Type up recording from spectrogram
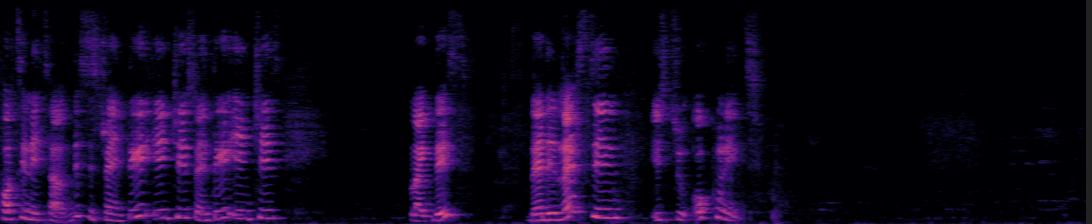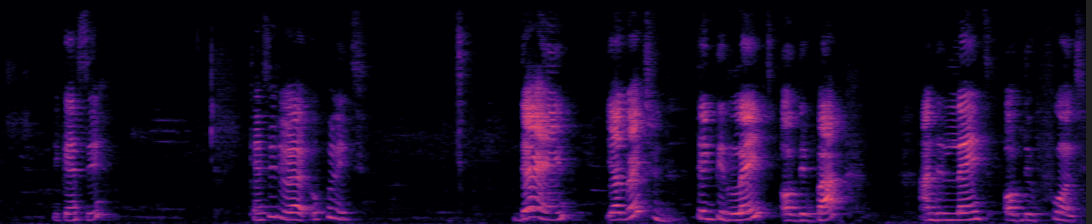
cutting it out. This is 23 inches, 23 inches, like this. Then the next thing is to open it. You can see? Can see the way I open it. Then you are going to take the length of the back and the length of the front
